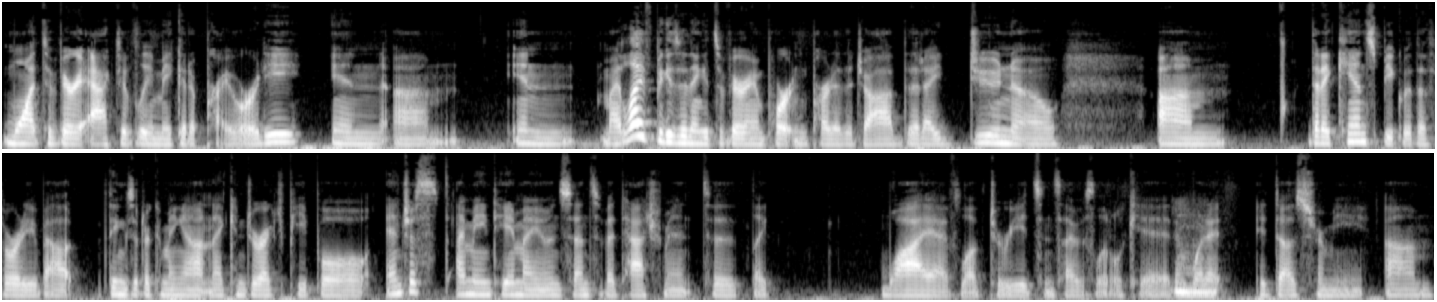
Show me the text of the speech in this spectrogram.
want to very actively make it a priority in um, in my life because I think it's a very important part of the job that I do know um, that I can speak with authority about things that are coming out, and I can direct people, and just I maintain my own sense of attachment to like why I've loved to read since I was a little kid and what it, it does for me. Um,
